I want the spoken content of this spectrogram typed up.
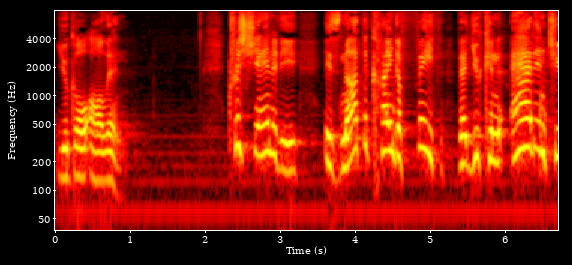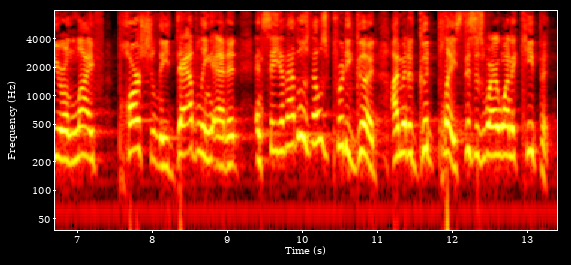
you go all in. Christianity is not the kind of faith that you can add into your life partially, dabbling at it, and say, yeah, that was, that was pretty good. I'm at a good place. This is where I want to keep it.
